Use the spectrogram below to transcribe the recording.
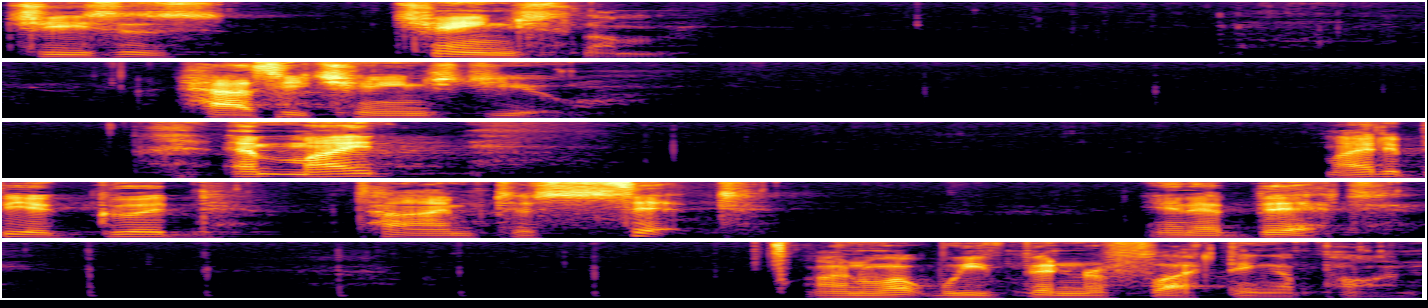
Jesus changed them. Has He changed you? And might, might it be a good time to sit in a bit on what we've been reflecting upon?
